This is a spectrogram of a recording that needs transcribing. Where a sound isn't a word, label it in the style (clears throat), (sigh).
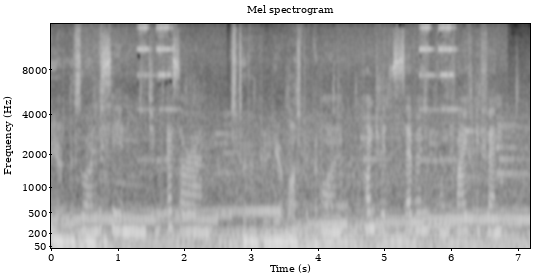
you're You are listening to listening to SRM Student Radio Maastricht on 107.5 FM.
